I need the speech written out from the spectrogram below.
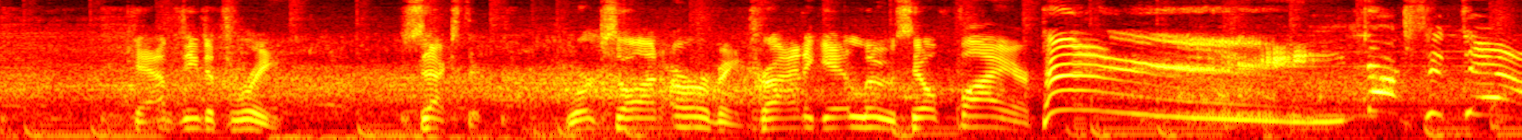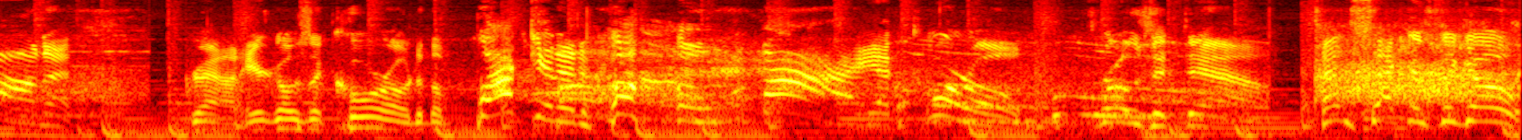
Cavs need a three. Sexton works on Irving, trying to get loose. He'll fire. Knocks it down! Ground. Here goes Okoro to the bucket, and oh my! Okoro throws it down. Ten seconds to go.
